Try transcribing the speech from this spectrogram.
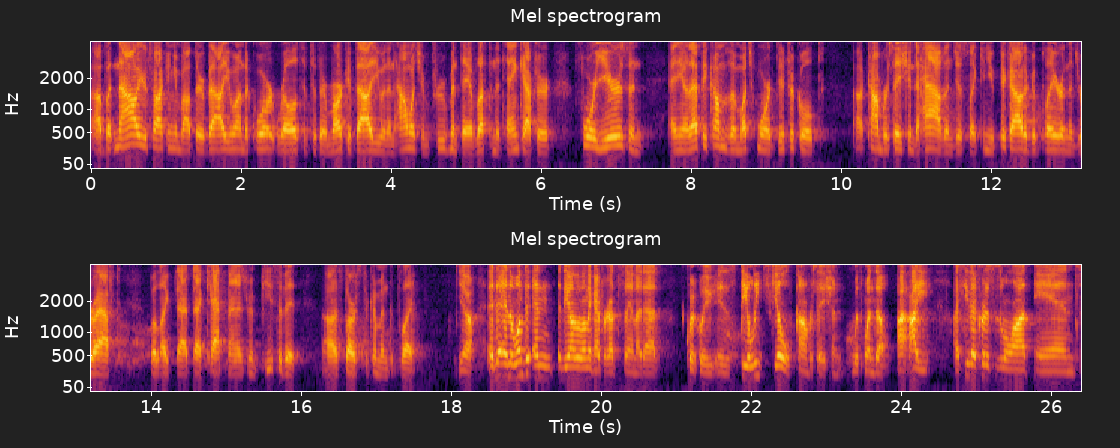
uh, but now you're talking about their value on the court relative to their market value and then how much improvement they have left in the tank after four years. And and you know that becomes a much more difficult uh, conversation to have than just like can you pick out a good player in the draft? But like that that cap management piece of it uh, starts to come into play. Yeah. And, and the one th- and the other thing i forgot to say and i'd add quickly is the elite skill conversation with wendell. I i, I see that criticism a lot and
